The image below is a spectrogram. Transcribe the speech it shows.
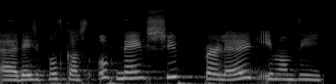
uh, deze podcast opneem. Super leuk. Iemand die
